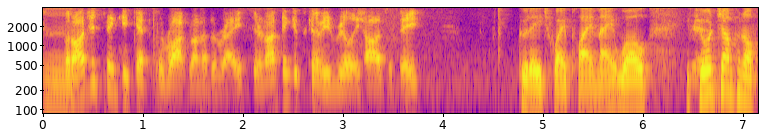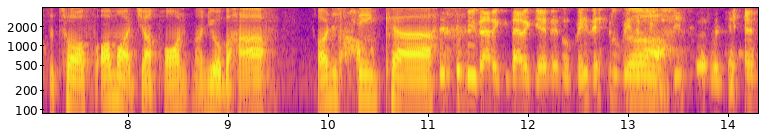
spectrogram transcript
Mm. But I just think he gets the right run of the race here, and I think it's going to be really hard to beat. Good each way play, mate. Well, if Yeah. you're jumping off the top, I might jump on on your behalf. I just Oh. think uh, This could be that that again. It'll be the, it'll be Ugh. the big again.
